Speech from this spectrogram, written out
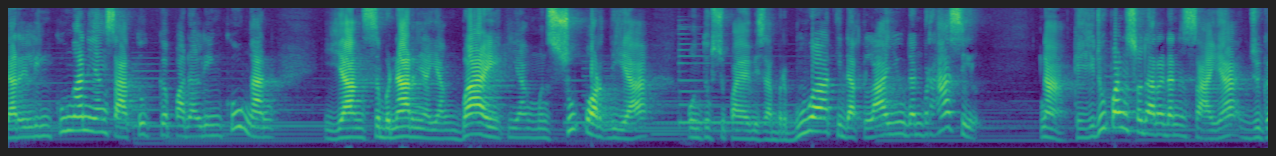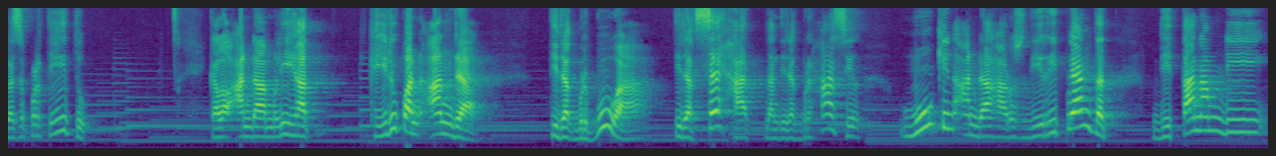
dari lingkungan yang satu kepada lingkungan yang sebenarnya yang baik yang mensupport dia untuk supaya bisa berbuah, tidak layu dan berhasil. Nah, kehidupan saudara dan saya juga seperti itu. Kalau Anda melihat kehidupan Anda tidak berbuah, tidak sehat dan tidak berhasil, mungkin Anda harus di replanted, ditanam di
